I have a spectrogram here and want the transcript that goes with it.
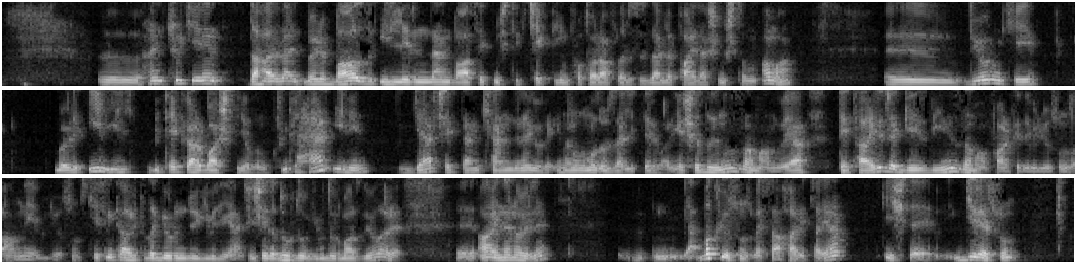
Ee, hani Türkiye'nin daha evvel böyle bazı illerinden bahsetmiştik. Çektiğim fotoğrafları sizlerle paylaşmıştım ama e, diyorum ki böyle il il bir tekrar başlayalım. Çünkü her ilin gerçekten kendine göre inanılmaz özellikleri var. Yaşadığınız zaman veya detaylıca gezdiğiniz zaman fark edebiliyorsunuz, anlayabiliyorsunuz. Kesinlikle haritada göründüğü gibi değil yani. Şişede durduğu gibi durmaz diyorlar ya. E, aynen öyle. Ya bakıyorsunuz mesela haritaya. İşte Giresun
